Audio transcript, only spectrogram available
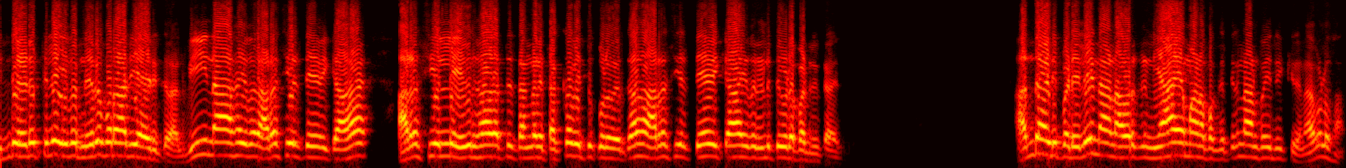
இந்த இடத்திலே இவர் நிரபராதியா இருக்கிறார். வீணாக இவர் அரசியல் தேவைக்காக அரசியல்ல எதிர்காலத்தில் தங்களை தக்க வைத்துக் கொள்வதற்காக அரசியல் தேவைக்காக இவர் இழுத்து விடப்பட்டிருக்கிறார். அந்த அடிப்படையிலே நான் அவருக்கு நியாயமான பக்கத்தில் நான் போய் நிற்கிறேன். அவ்வளவுதான்.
